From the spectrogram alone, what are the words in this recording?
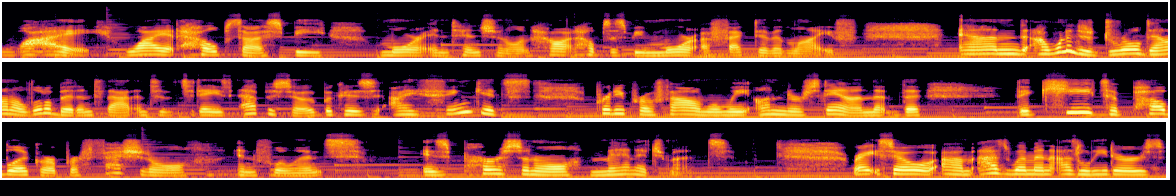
why why it helps us be more intentional and how it helps us be more effective in life. And i wanted to drill down a little bit into that into today's episode because i think it's pretty profound when we understand that the the key to public or professional influence is personal management right? So um, as women as leaders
